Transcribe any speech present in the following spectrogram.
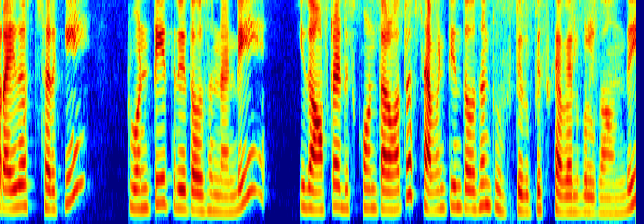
ప్రైస్ వచ్చేసరికి ట్వంటీ త్రీ థౌజండ్ అండి. ఇది ఆఫ్టర్ డిస్కౌంట్ తర్వాత సెవెంటీన్ థౌసండ్ టూ ఫిఫ్టీ రూపీస్కి అవైలబుల్గా ఉంది.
